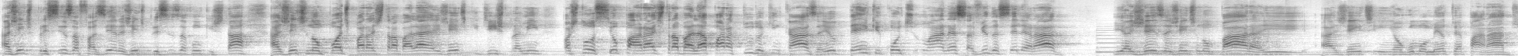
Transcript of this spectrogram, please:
a gente precisa fazer, a gente precisa conquistar, a gente não pode parar de trabalhar. É gente que diz para mim, pastor, se eu parar de trabalhar, para tudo aqui em casa, eu tenho que continuar nessa vida acelerada. E às vezes a gente não para e a gente em algum momento é parado.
